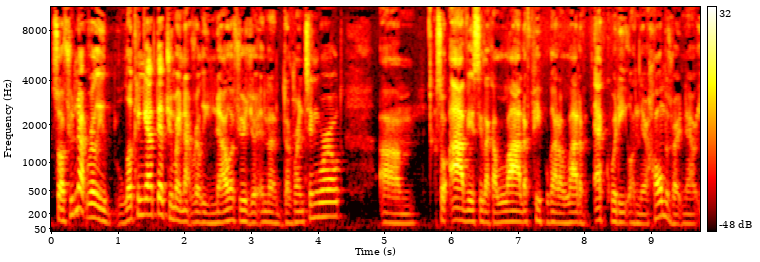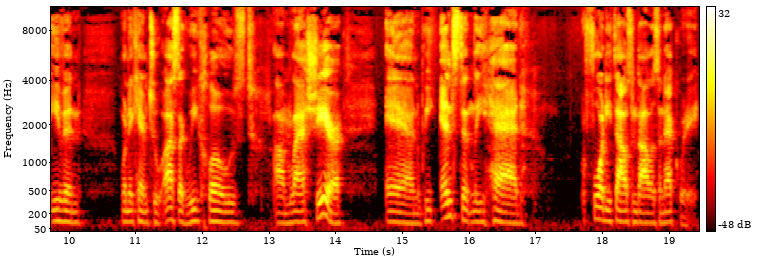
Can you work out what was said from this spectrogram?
So if you're not really looking at that, you might not really know if you're, you're in the, the renting world. Um, so obviously, like a lot of people got a lot of equity on their homes right now. Even when it came to us, like we closed um, last year, and we instantly had forty thousand dollars in equity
